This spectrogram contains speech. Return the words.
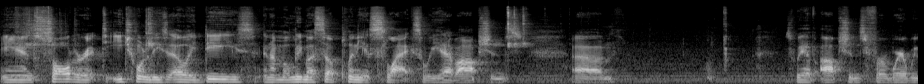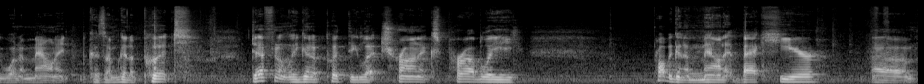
and solder it to each one of these LEDs and I'm going to leave myself plenty of slack so we have options. Um, so we have options for where we want to mount it because I'm going to put, definitely going to put the electronics probably, probably going to mount it back here. Um,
